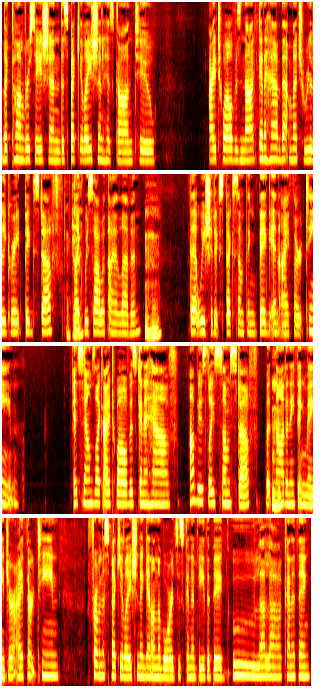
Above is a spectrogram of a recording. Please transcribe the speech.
the conversation, the speculation has gone to I 12 is not going to have that much really great big stuff Okay. like we saw with I 11. Mm-hmm. That we should expect something big in I 13. It sounds like I 12 is going to have obviously some stuff, but not anything major. I 13, from the speculation again on the boards, is going to be the big ooh la la kind of thing.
